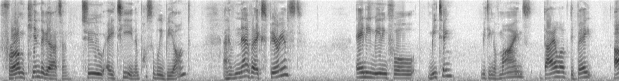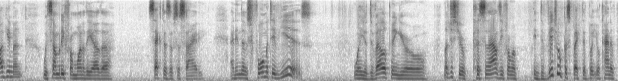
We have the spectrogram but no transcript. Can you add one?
from kindergarten to 18 and possibly beyond and have never experienced any meaningful meeting, meeting of minds, dialogue, debate, argument with somebody from one of the other sectors of society. And in those formative years where you're developing your not just your personality from an individual perspective, but your kind of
